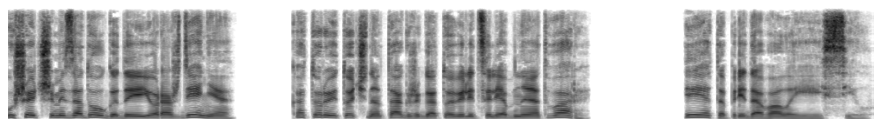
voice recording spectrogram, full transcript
ушедшими задолго до ее рождения, которые точно так же готовили целебные отвары, и это придавало ей сил.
